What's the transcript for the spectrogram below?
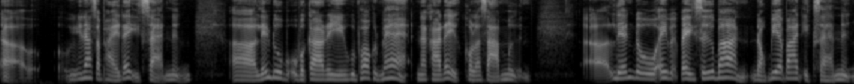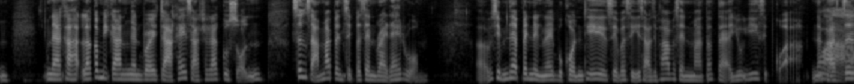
เอ่อวินาศภัยได้อีกแสนหนึ่งเอ่อเลี้ยงดูอุปการีคุณพ่อคุณแม่นะคะได้อีกคนละสามหมื่นเลี้ยงดูไอ้ยไปซื้อบ้านดอกเบี้ยบ้านอีกแสนหนึ่ง นะคะแล้วก็มีการเงินบริจาคให้สาธารณกุศล ซึ่งสามารถเป็น 10%รายได้รวมเอ่อพี่จิมเนี่ยเป็นหนึ่งในบุคคลที่เสียภาษี 35%มาตั้งแต่อายุ 20 กว่านะคะว้าวซึ่ง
